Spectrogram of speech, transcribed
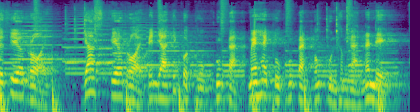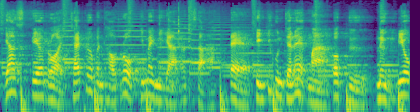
สเตียรอยยาสเตียรอยเป็นยาที่กดภูมิคุ้มกัน ไม่ให้ภูมิคุ้มกันของคุณทำงานนั่นเองยาสเตียรอยใช้เพื่อบรรเทาโรคที่ไม่มียารักษา แต่สิ่งที่คุณจะแลกมาก็คือ 1. มีโอ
